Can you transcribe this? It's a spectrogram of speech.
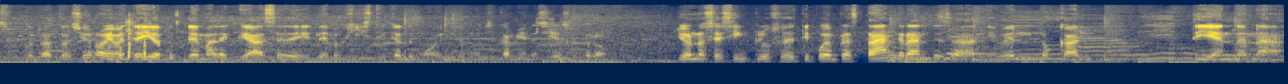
de subcontratación. Obviamente hay otro tema de que hace de, logística, de, de muchos camiones y eso, pero yo no sé si incluso ese tipo de empresas tan grandes a nivel local tiendan a,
